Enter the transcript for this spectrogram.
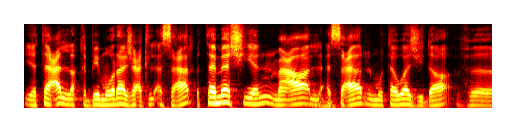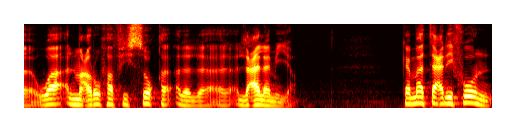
يتعلق بمراجعة الأسعار تماشيا مع الأسعار المتواجدة والمعروفة في السوق العالمية. كما تعرفون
